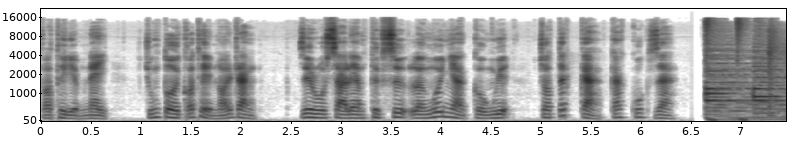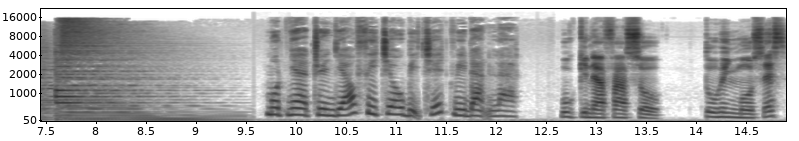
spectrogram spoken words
Vào thời điểm này, chúng tôi có thể nói rằng Jerusalem thực sự là ngôi nhà cầu nguyện cho tất cả các quốc gia. Một nhà truyền giáo Phi Châu bị chết vì đạn lạc. Burkina Faso, tu huynh Moses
